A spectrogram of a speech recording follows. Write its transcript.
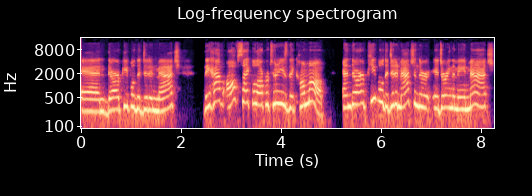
and there are people that didn't match they have off cycle opportunities that come up. And there are people that didn't match in their eh, during the main match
